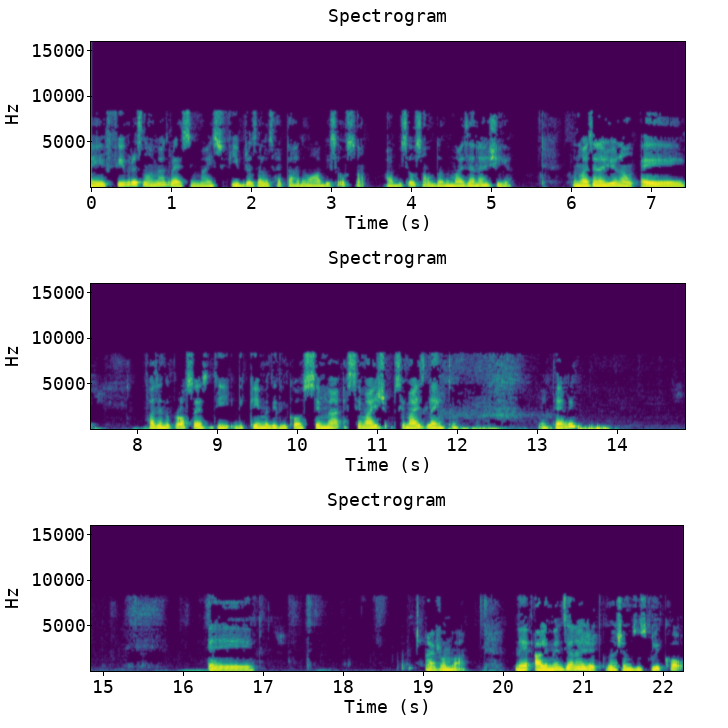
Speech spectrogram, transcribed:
é, fibras não emagrecem, mas fibras, elas retardam a absorção, a absorção, dando mais energia. Dando mais energia não, é fazendo o processo de, de queima de glicose ser mais, ser mais, ser mais lento, entende? É... Aí vamos lá. Né? Alimentos energéticos. Nós temos os, glico...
